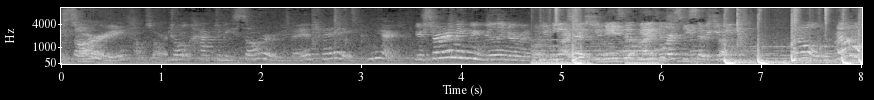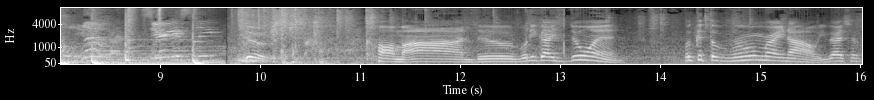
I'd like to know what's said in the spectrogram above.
I'm Sorry? I'm sorry. You don't have to be sorry, babe. Hey, come here. You're starting to make me really nervous. You need I to. You need need- to be more specific. You need to. No, no, Luke. Seriously? Dude, come on, dude. What are you guys doing? Look at the room right now. You guys have,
